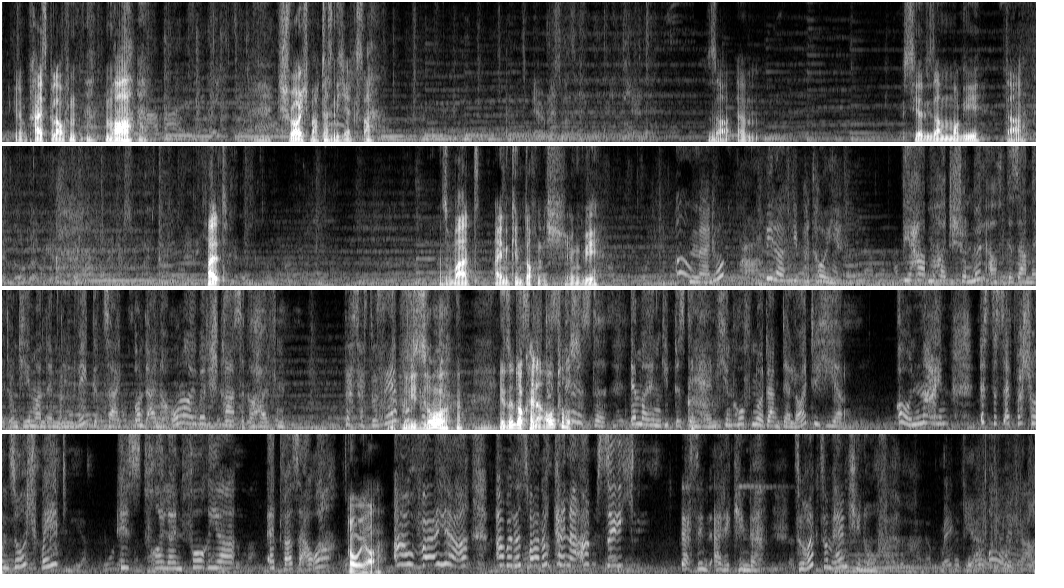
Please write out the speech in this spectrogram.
Ich bin im Kreis gelaufen. Boah. Ich schwöre, ich mache das nicht extra. So, ähm, ist hier dieser Moggi da? Halt. Also war ein Kind doch nicht irgendwie. Wie läuft die Patrouille? Wir haben heute schon Müll aufgesammelt und jemandem den Weg gezeigt und einer Oma über die Straße geholfen. Das hast du sehr gut Wieso? Hier sind doch keine Das Autos. Mindeste. Immerhin gibt es den Helmchenhof nur dank der Leute hier. Oh nein, ist es etwa schon so spät? Ist Fräulein Furia etwa sauer? Oh ja. Auweia, aber das war doch keine Absicht. Das sind alle Kinder. Zurück zum Helmchenhof.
